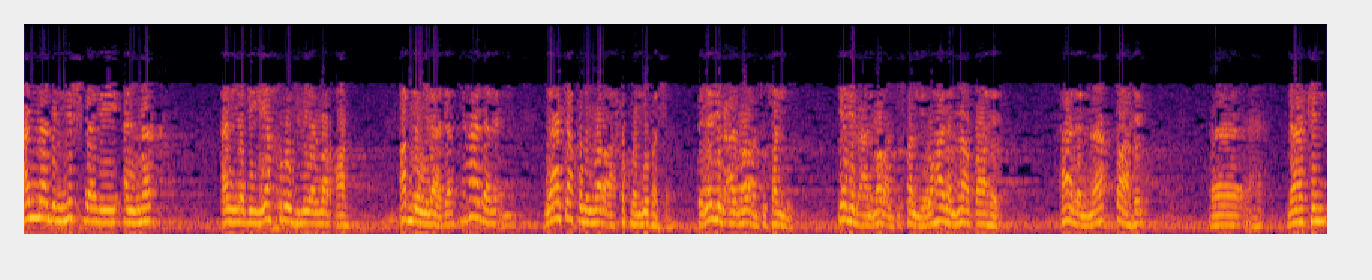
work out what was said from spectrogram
أما بالنسبة للماء الذي يخرج من المرأة قبل الولادة هذا لا تأخذ المرأة حكم النفسة فيجب على المرأة أن تصلي يجب على المرأة أن تصلي وهذا الماء طاهر هذا الماء طاهر آه لكن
